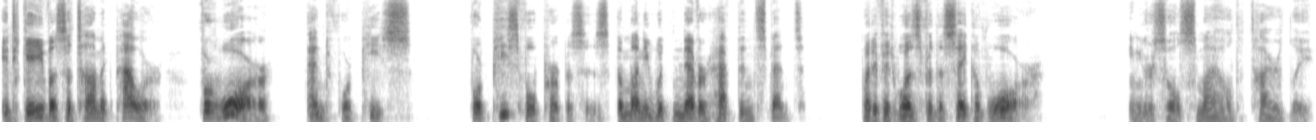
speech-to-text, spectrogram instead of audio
It gave us atomic power for war and for peace. For peaceful purposes, the money would never have been spent. But if it was for the sake of war, Ingersoll smiled tiredly.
